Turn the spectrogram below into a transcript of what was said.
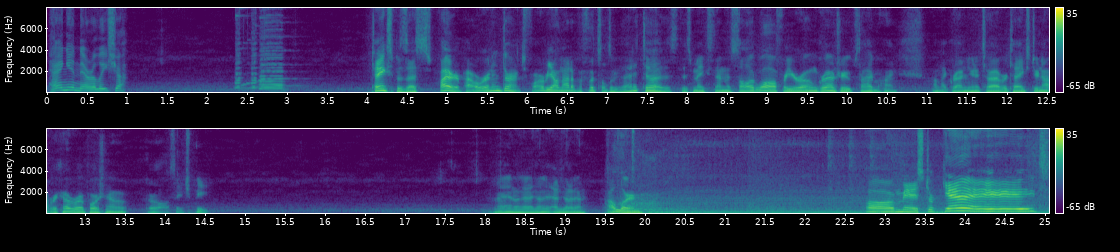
Hang in there, Alicia. Tanks possess firepower and endurance far beyond that of a foot soldier. That it does. This makes them a solid wall for your own ground troops to hide behind. Unlike ground units, however, tanks do not recover a portion of their lost HP. I'll learn. Oh, Mr. Gates!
